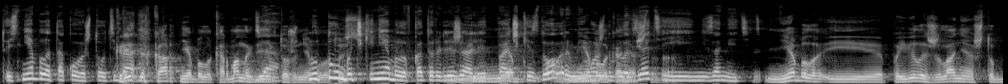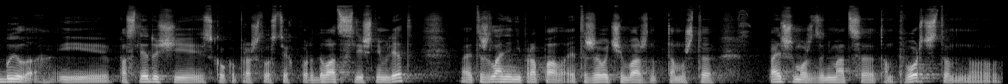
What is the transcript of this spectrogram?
То есть не было такого, что у тебя... Кредитных карт не было, карманных денег да. тоже не ну, было. Ну, тумбочки есть... не было, в которой лежали не, пачки с долларами, не можно было, конечно, взять да. и не заметить. Не было, и появилось желание, что было. И последующие, сколько прошло с тех пор, 20 с лишним лет, это желание не пропало. Это же очень важно, потому что Понятно, что может заниматься там, творчеством, но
